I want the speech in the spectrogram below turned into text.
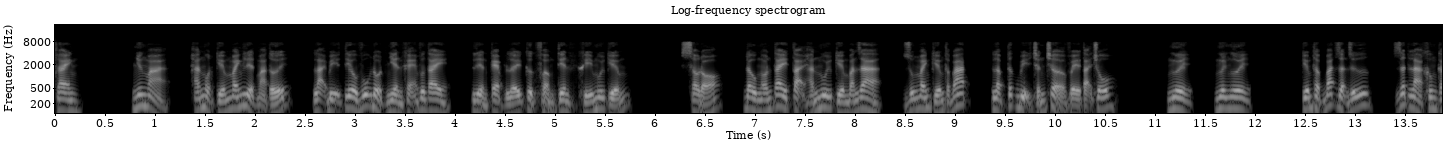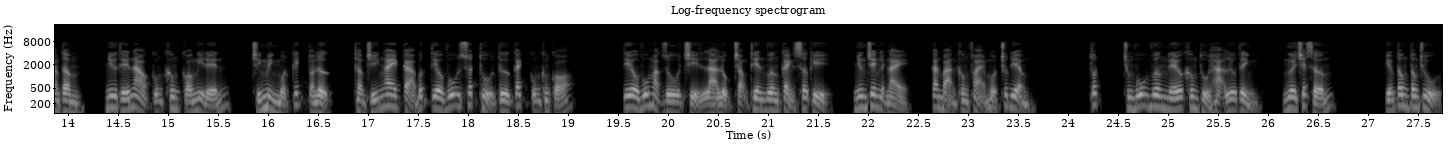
Phanh. Nhưng mà, hắn một kiếm mãnh liệt mà tới lại bị tiêu vũ đột nhiên khẽ vươn tay, liền kẹp lấy cực phẩm tiên khí mũi kiếm. Sau đó, đầu ngón tay tại hắn mũi kiếm bắn ra, dũng manh kiếm thập bát, lập tức bị chấn trở về tại chỗ. Ngươi ngươi ngươi! Kiếm thập bát giận dữ, rất là không cam tâm, như thế nào cũng không có nghĩ đến, chính mình một kích toàn lực, thậm chí ngay cả bức tiêu vũ xuất thủ tư cách cũng không có. Tiêu vũ mặc dù chỉ là lục trọng thiên vương cảnh sơ kỳ, nhưng trên lệch này, căn bản không phải một chút điểm. Tốt, trung vũ vương nếu không thủ hạ lưu tình, ngươi chết sớm. Kiếm tông tông chủ,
